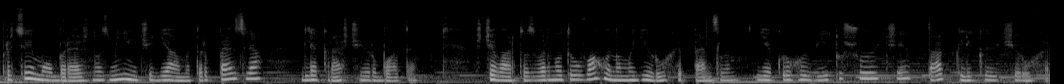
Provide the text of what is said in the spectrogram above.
Працюємо обережно, змінюючи діаметр пензля для кращої роботи. Ще варто звернути увагу на мої рухи пензлем. Є кругові тушуючі та клікаючі рухи.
